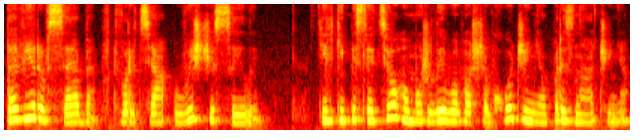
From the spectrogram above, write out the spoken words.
та віри в себе, в Творця, в вищі сили. Тільки після цього можливо ваше входження в призначення.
